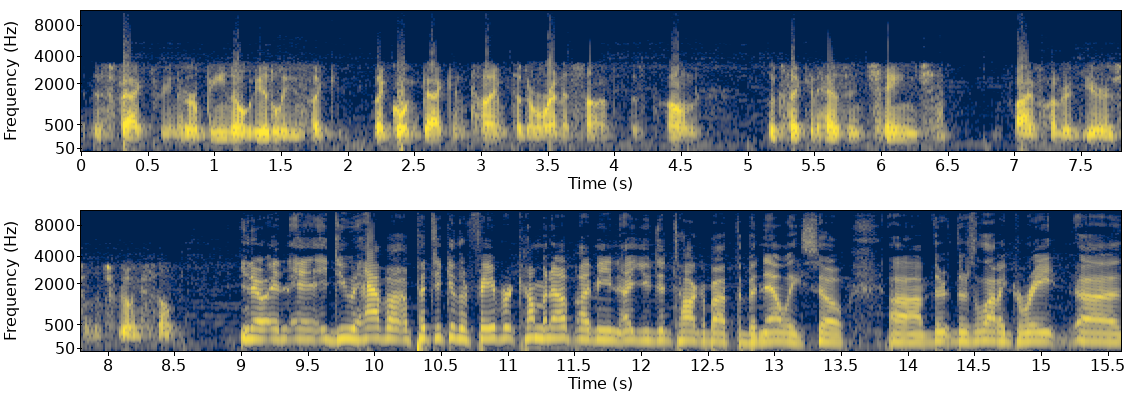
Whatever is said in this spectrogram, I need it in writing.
and this factory in Urbino, Italy, is like like going back in time to the Renaissance. This town looks like it hasn't changed 500 years, and it's really something. You know, and, and, do you have a, particular favorite coming up? I mean, uh, you did talk about the Benelli, so uh, there, there's a lot of great uh,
